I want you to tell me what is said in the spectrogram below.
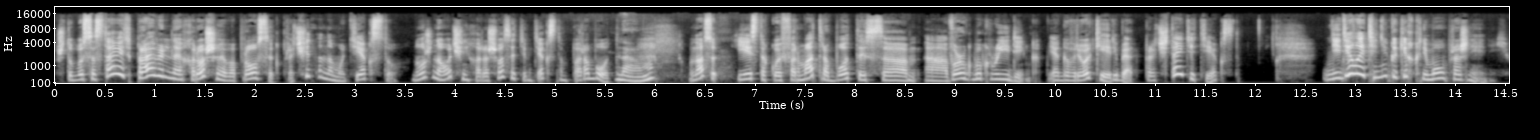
Чтобы составить правильные, хорошие вопросы к прочитанному тексту, нужно очень хорошо с этим текстом поработать. Да. У нас есть такой формат работы с uh, workbook reading. Я говорю, окей, ребят, прочитайте текст, не делайте никаких к нему упражнений.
